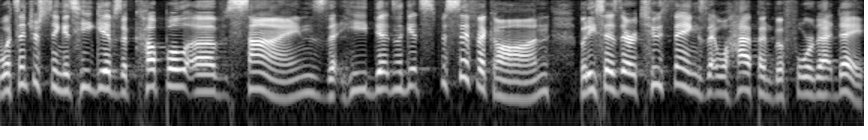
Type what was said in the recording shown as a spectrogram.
What's interesting is he gives a couple of signs that he doesn't get specific on, but he says there are two things that will happen before that day.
